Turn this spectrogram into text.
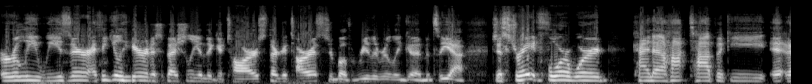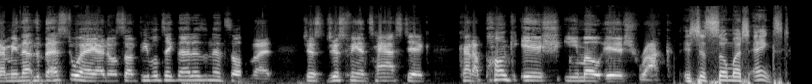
early Weezer. I think you'll hear it especially in the guitars. Their guitarists are both really really good. But so yeah, just straightforward, kind of hot topicy. I mean that the best way. I know some people take that as an insult, but just just fantastic, kind of punk-ish, emo-ish rock. It's just so much angst.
